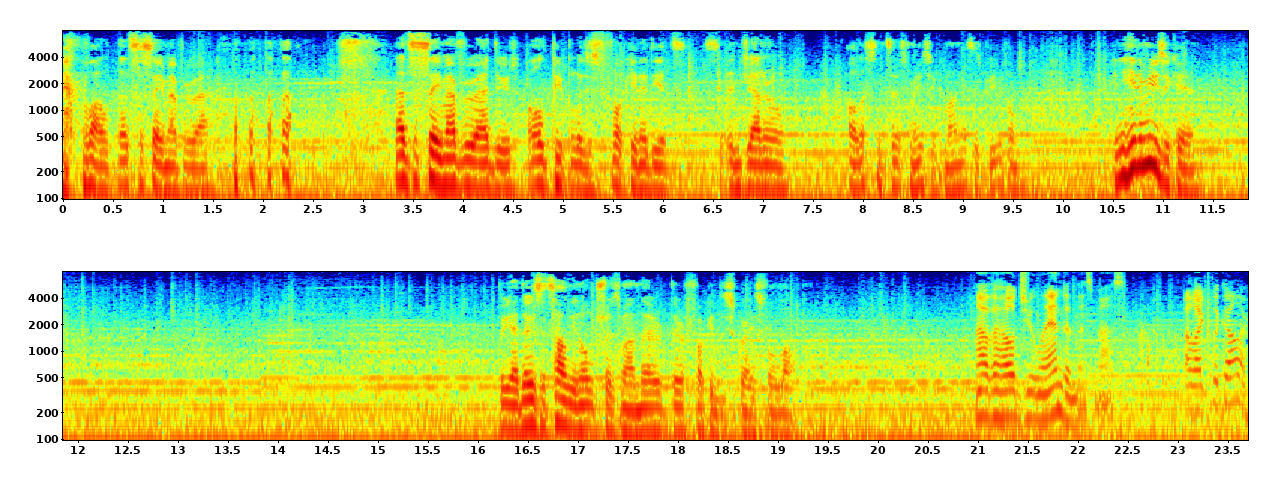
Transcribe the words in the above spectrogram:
well, that's the same everywhere. that's the same everywhere, dude. Old people are just fucking idiots in general. Oh, listen to this music, man. This is beautiful. Can you hear the music here? But yeah, those Italian ultras, man, they're they're a fucking disgraceful lot. How the hell did you land in this mess? I like the color.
